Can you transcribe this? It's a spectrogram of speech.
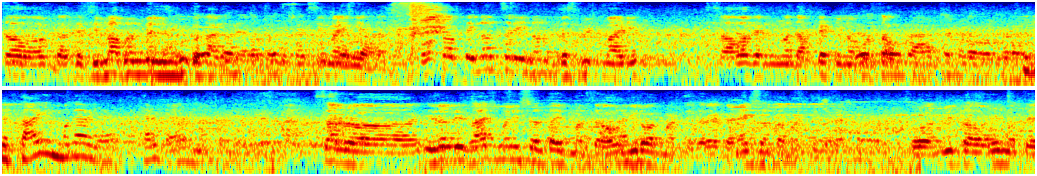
ಸೊ ಸಿನಿಮಾ ಬಂದ್ಮೇಲೆ ನಿಮಗೂ ಗೊತ್ತಾಗುತ್ತೆ ಸಿನಿಮಾ ಹಿಂಗೆ ಅಂತ ಹೋಗ್ತಾ ಹೋಗ್ತಾ ಇನ್ನೊಂದ್ಸರಿ ಇನ್ನೊಂದು ಪ್ರೆಸ್ ಮೀಟ್ ಮಾಡಿ ಸೊ ಅವಾಗ ನಿಮ್ಮೊಂದು ಅಪ್ಡೇಟ್ ಇನ್ನೂ ಕೊಡ್ತಾ ಹೋಗ್ತಾ ಆಚೆ ಕಡೆ ಹೊರಗಡೆ ಈಗ ತಾಯಿ ಮಗ ಸರ್ ಇದರಲ್ಲಿ ರಾಜ್ ಮನೀಶ್ ಅಂತ ಇದು ಮಾಡ್ತಾರೆ ಅವ್ರು ಹೀರೋ ಆಗಿ ಮಾಡ್ತಿದ್ದಾರೆ ಗಣೇಶ್ ಅಂತ ಮಾಡ್ತಿದ್ದಾರೆ ಸೊ ಅನ್ವಿತಾ ಅವರು ಮತ್ತೆ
